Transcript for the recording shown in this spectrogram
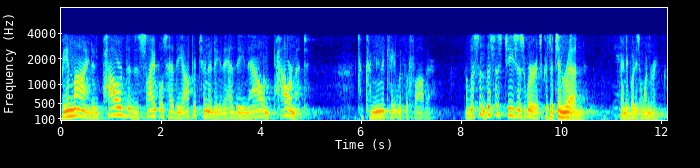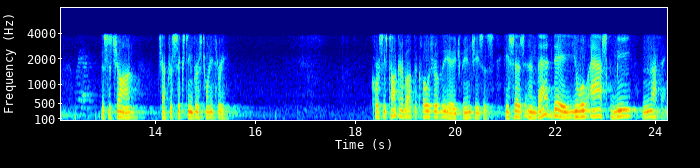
Be in mind, empowered the disciples had the opportunity, they had the now empowerment to communicate with the Father. Now listen, this is Jesus' words because it's in red, yeah. if anybody's wondering. Where? This is John chapter 16, verse 23. Of course, he's talking about the closure of the age, being Jesus. He says, In that day you will ask me nothing.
